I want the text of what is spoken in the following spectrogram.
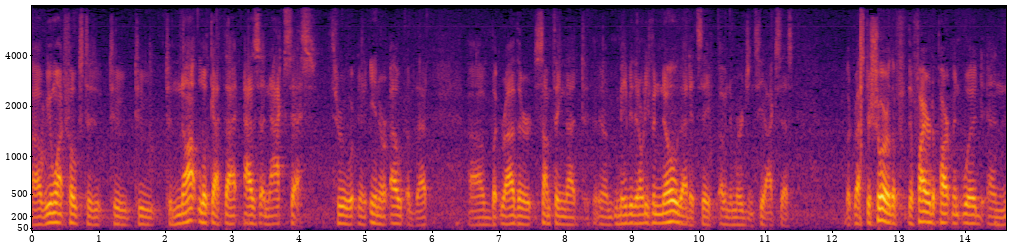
Uh, we want folks to, to, to, to not look at that as an access through, in or out of that, uh, but rather something that uh, maybe they don't even know that it's a, an emergency access. But rest assured, the, the fire department would, and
